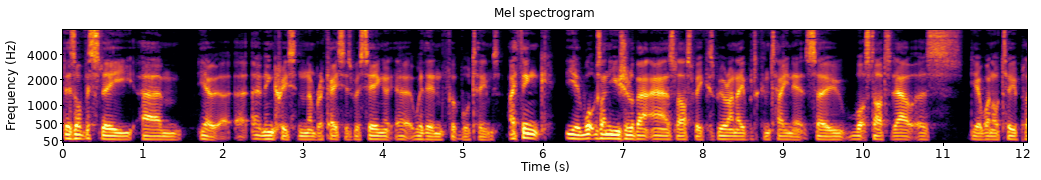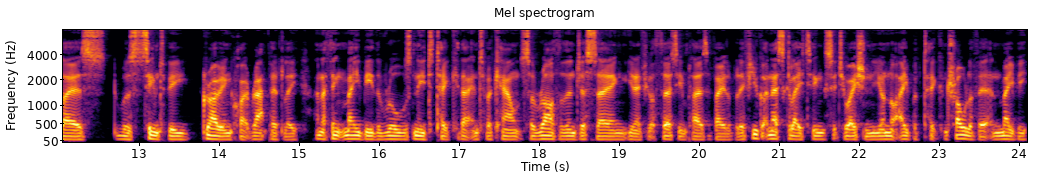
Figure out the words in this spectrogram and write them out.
there's obviously um, you know, an increase in the number of cases we're seeing uh, within football teams. I think, you know, what was unusual about ours last week is we were unable to contain it. So what started out as know, one or two players was seemed to be growing quite rapidly. And I think maybe the rules need to take that into account. So rather than just saying, you know, if you've got 13 players available, if you've got an escalating situation, you're not able to take control of it. And maybe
